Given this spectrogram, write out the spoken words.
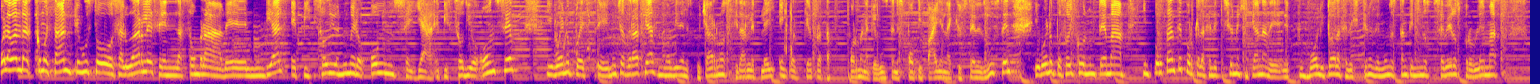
Hola banda, ¿cómo están? Qué gusto saludarles en la sombra del mundial, episodio número 11 ya, episodio 11. Y bueno, pues eh, muchas gracias, no olviden escucharnos y darle play en cualquier plataforma en la que gusten, Spotify, en la que ustedes gusten. Y bueno, pues hoy con un tema importante porque la selección mexicana de, fútbol y todas las selecciones del mundo están teniendo severos problemas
